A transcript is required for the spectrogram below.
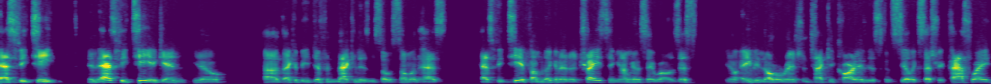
SVT. And SVT, again, you know, uh, that could be different mechanisms. So if someone has SVT, if I'm looking at a tracing, I'm going to say, well, is this, you know, AV nodal reentrant tachycardia? Is this concealed accessory pathway?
